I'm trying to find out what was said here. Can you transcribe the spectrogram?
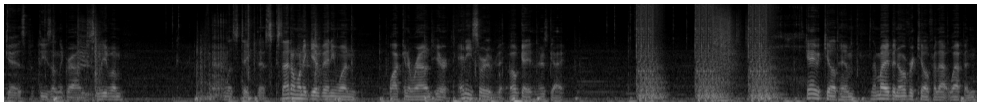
Okay, let's put these on the ground. Just leave them. Let's take this. Because I don't want to give anyone walking around here any sort of... Okay, there's guy. Okay, we killed him. That might have been overkill for that weapon.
